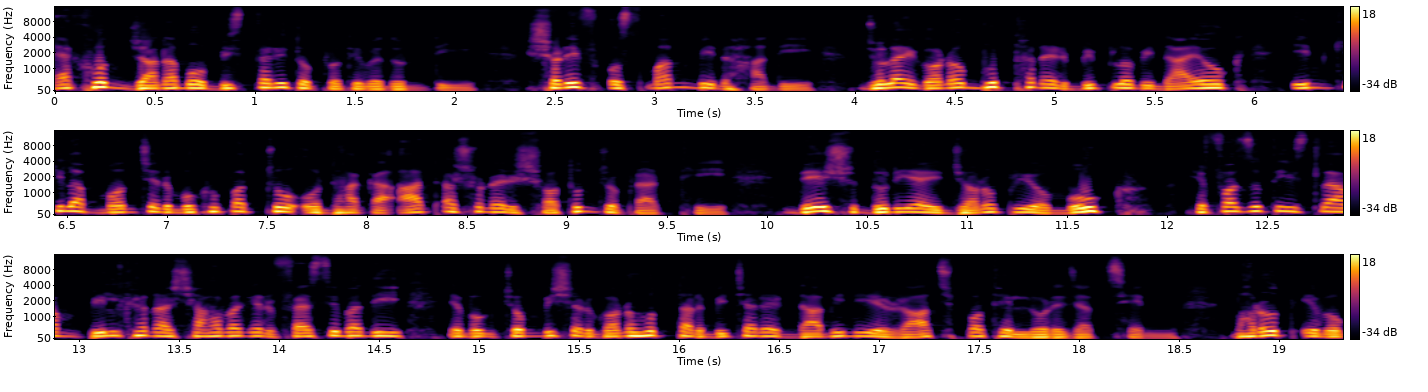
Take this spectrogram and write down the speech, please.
এখন জানাব বিস্তারিত প্রতিবেদনটি। শরীফ ওসমান বিন হাদি, জুলাই গণভ্যুত্থানের বিপ্লবী নায়ক, ইনকিলাব মঞ্চের মুখপাত্র ও ঢাকা আট আসনের স্বতন্ত্র প্রার্থী। দেশ দুনিয়ায় জনপ্রিয় মুখ। হেফাজতে ইসলাম পিলখানা শাহবাগের ফ্যাসিবাদী এবং চব্বিশের গণহত্যার বিচারের দাবি নিয়ে রাজপথে লড়ে যাচ্ছেন। ভারত এবং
